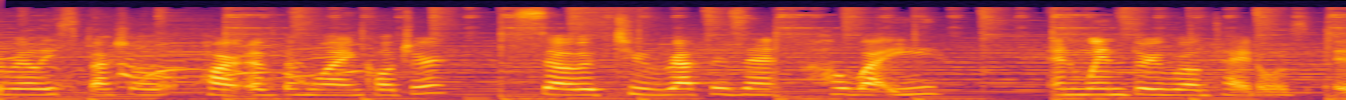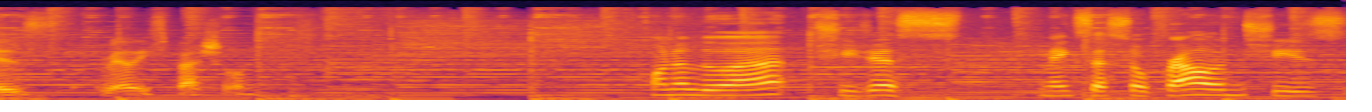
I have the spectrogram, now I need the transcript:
A really special part of the Hawaiian culture, so to represent Hawaii and win three world titles is really special. Honolua, she just makes us so proud. She's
